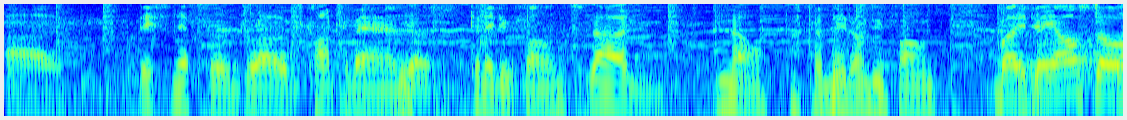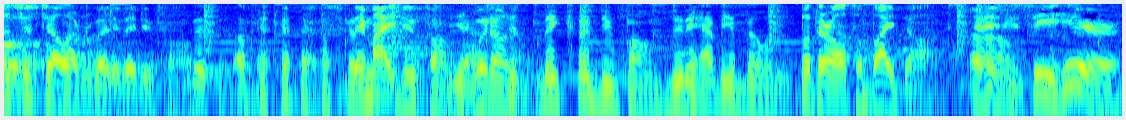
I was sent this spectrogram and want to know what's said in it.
uh, they sniff for drugs, contraband. Yes. Can they do phones? Uh, no, they don't do phones, but they, do- also. Let's just tell everybody they do phones. okay. They might do phones. Yeah. We don't know. they could do phones. Do they have the ability? But they're also bite dogs. And Um, as you see here,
